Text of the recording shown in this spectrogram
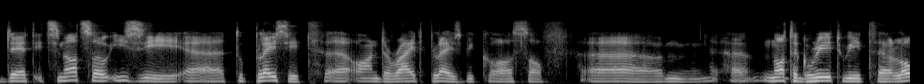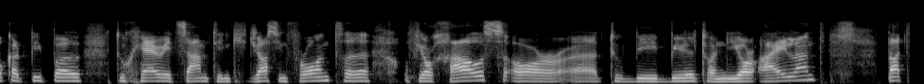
that it's not so easy uh, to place it uh, on the right place because of um, uh, not agreed with local people to have it something just in front of your house or to be built on your island. But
